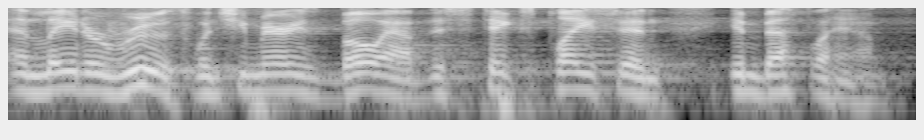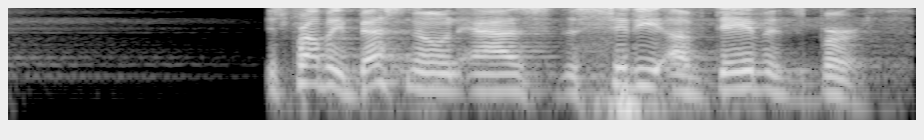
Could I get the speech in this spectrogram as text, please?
And later, Ruth, when she marries Boaz, this takes place in, in Bethlehem. It's probably best known as the city of David's birth.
